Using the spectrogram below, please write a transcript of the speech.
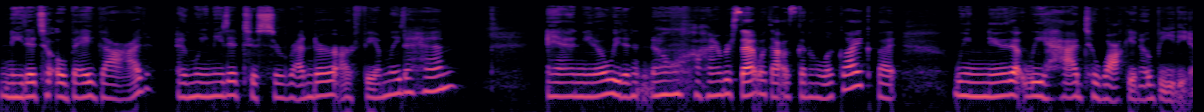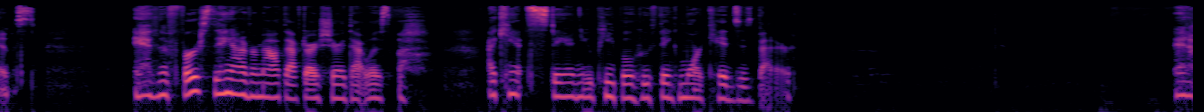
needed to obey God and we needed to surrender our family to Him. And, you know, we didn't know 100% what that was going to look like, but we knew that we had to walk in obedience. And the first thing out of her mouth after I shared that was, I can't stand you people who think more kids is better. And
